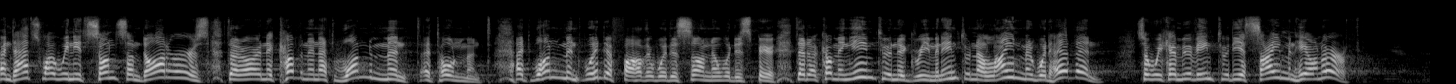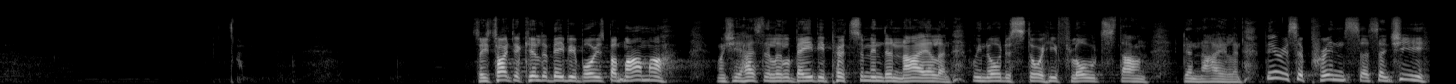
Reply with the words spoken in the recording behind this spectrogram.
And that's why we need sons and daughters that are in a covenant at one mint atonement, at one mint with the Father, with the Son, and with the Spirit, that are coming into an agreement, into an alignment with heaven, so we can move into the assignment here on earth. So he's trying to kill the baby boys, but Mama, when she has the little baby, puts him in the Nile, and we know the story. He floats down the Nile, and there is a princess, and she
